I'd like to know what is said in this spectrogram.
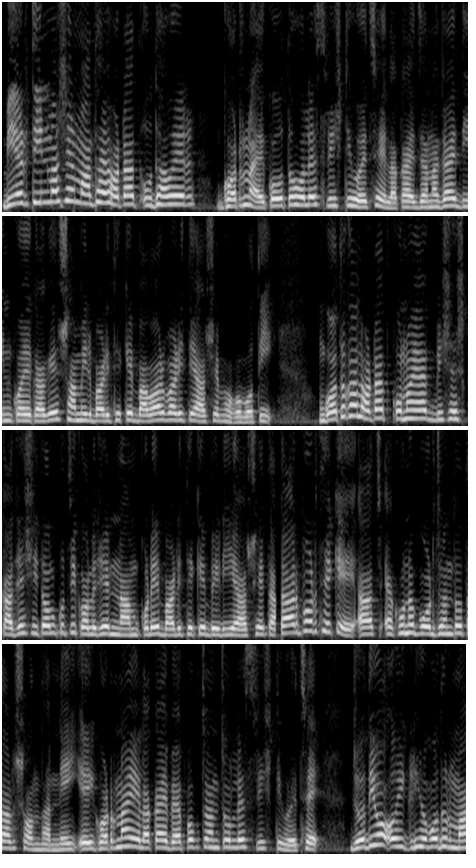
বিয়ের তিন মাসের মাথায় হঠাৎ উধাওয়ের ঘটনায় কৌতূহলের সৃষ্টি হয়েছে এলাকায়। জানা যায়, দিন কয়েক আগে স্বামীর বাড়ি থেকে বাবার বাড়িতে আসে ভগবতী। গতকাল হঠাৎ কোনো এক বিশেষ কাজে শীতলকুচি কলেজের নাম করে বাড়ি থেকে বেরিয়ে আসে তারপর থেকে আজ এখনও পর্যন্ত তার সন্ধান নেই। এই ঘটনায় এলাকায় ব্যাপক চাঞ্চল্যের সৃষ্টি হয়েছে। যদিও ওই গৃহবধূর মা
